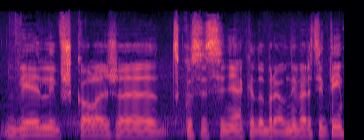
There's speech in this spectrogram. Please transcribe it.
viedli v škole, že skúsiť si nejaké dobré univerzity.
